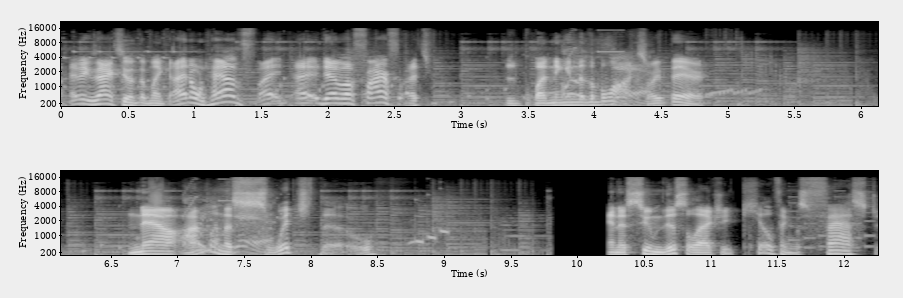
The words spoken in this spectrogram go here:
I have exactly what I'm like. I don't have, I, I have a firefly. It's just blending into the blocks right there. Now, I'm gonna switch, though. And assume this will actually kill things faster.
